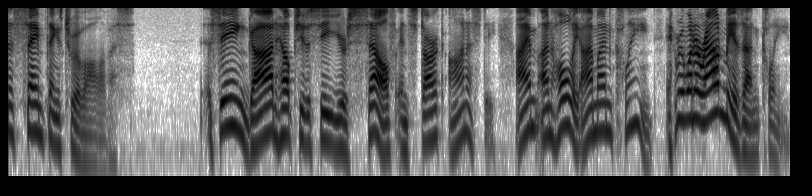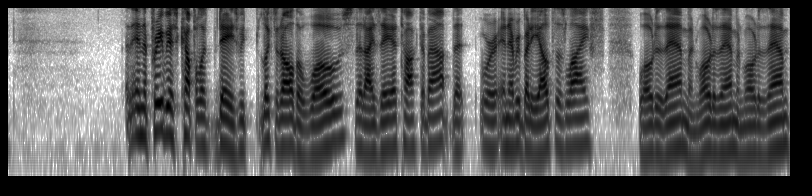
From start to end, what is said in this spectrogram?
the same thing is true of all of us. Seeing God helps you to see yourself in stark honesty. I'm unholy. I'm unclean. Everyone around me is unclean. In the previous couple of days, we looked at all the woes that Isaiah talked about that were in everybody else's life. Woe to them, and woe to them, and woe to them.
